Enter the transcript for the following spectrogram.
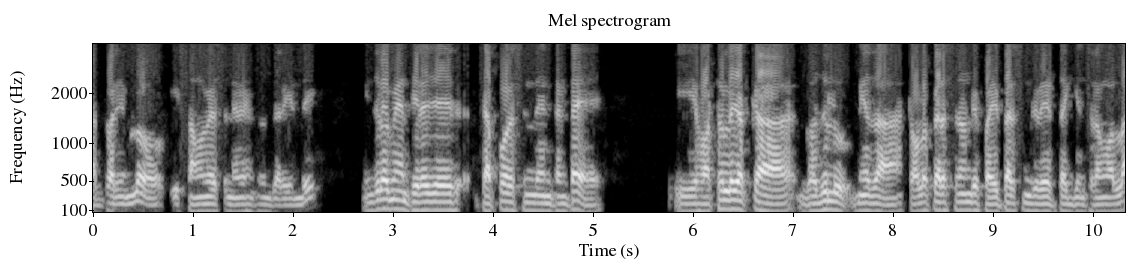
ఆధ్వర్యంలో ఈ సమావేశం నిర్వహించడం జరిగింది. ఇందులో మేము తెలియజే చెప్పవలసింది ఏంటంటే ఈ హోటల్ యొక్క గదులు మీద ట్వెల్వ్ పర్సెంట్ నుండి ఫైవ్ పర్సెంట్ రేట్ తగ్గించడం వల్ల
